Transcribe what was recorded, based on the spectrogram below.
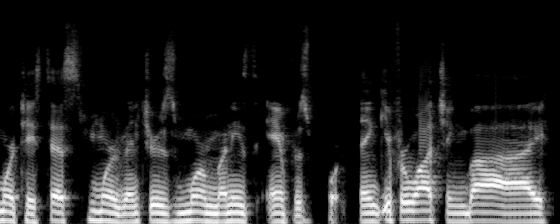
more taste tests, more adventures, more monies, and for support. Thank you for watching. Bye.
